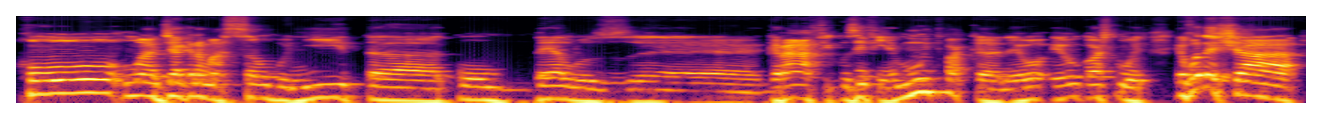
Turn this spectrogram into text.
com uma diagramação bonita, com belos é, gráficos, enfim, é muito bacana. Eu, eu gosto muito. Eu vou deixar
